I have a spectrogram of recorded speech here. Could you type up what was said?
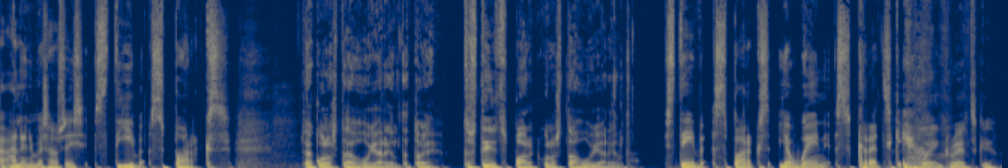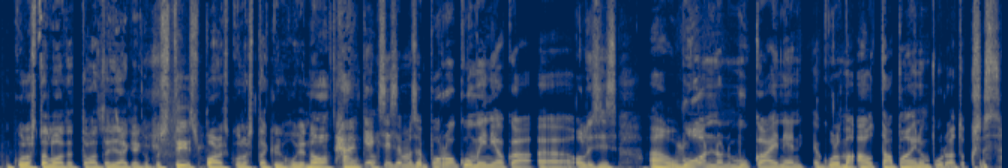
hänen nimensä on siis Steve Sparks. Se kuulostaa huijarilta toi. Steve Spark kuulostaa huijarilta. Steve Sparks ja Wayne Skretzky. Wayne Gretzky kuulostaa luotettavalta jääkiekko. Steve Sparks kuulostaa kyllä huija. No, Hän mutta. keksi semmoisen purukumin, joka ö, oli siis ö, luonnonmukainen ja kuulemma auttaa painon pudotuksessa.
